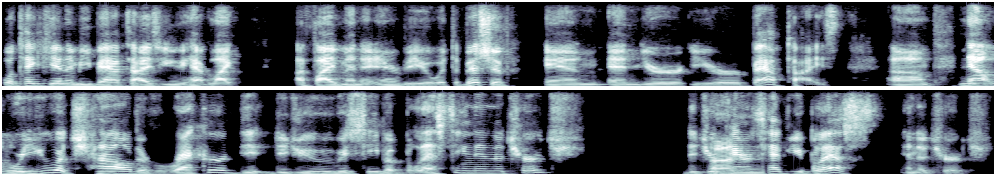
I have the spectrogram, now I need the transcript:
we'll take you in and be baptized. And you have like a five minute interview with the bishop and and you're you're baptized. Um, now, were you a child of record? Did, did you receive a blessing in the church? Did your parents um, have you blessed in the church?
